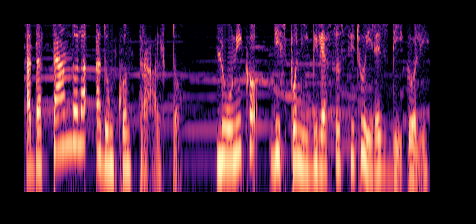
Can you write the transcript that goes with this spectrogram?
adattandola ad un contralto, l'unico disponibile a sostituire Sbigoli.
